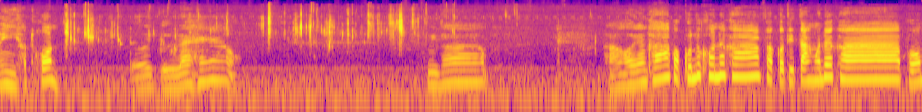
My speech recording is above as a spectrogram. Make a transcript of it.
นี่ครับทุกคนเจออยู่แล้วนี่ครับหาหอยกันครับขอบคุณทุกคนนะครับฝากกดติดตามมาด้วยครับผม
